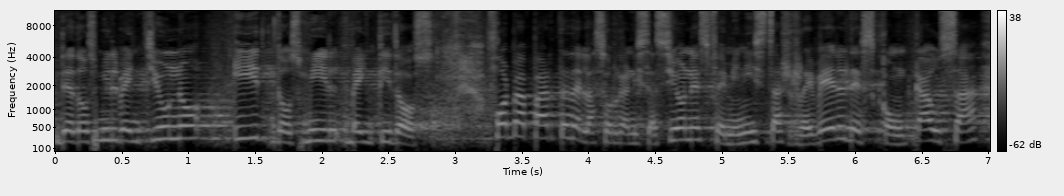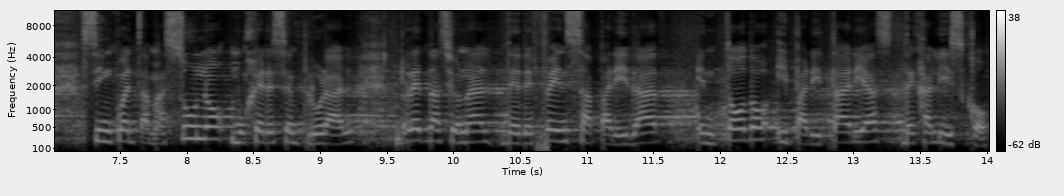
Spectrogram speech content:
de 2021 y 2022. Forma parte de las organizaciones feministas rebeldes con causa 50 más 1, Mujeres en Plural, Red Nacional de Defensa Paridad en Todo y Paritarias de Jalisco.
